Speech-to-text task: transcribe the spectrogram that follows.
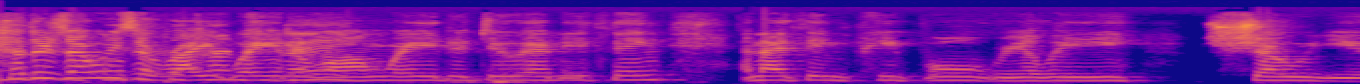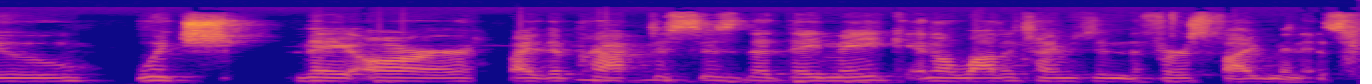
So there's always a right way and a wrong way to do anything. And I think people really show you which they are by the Mm-hmm. practices that they make. And a lot of times in the first five minutes,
